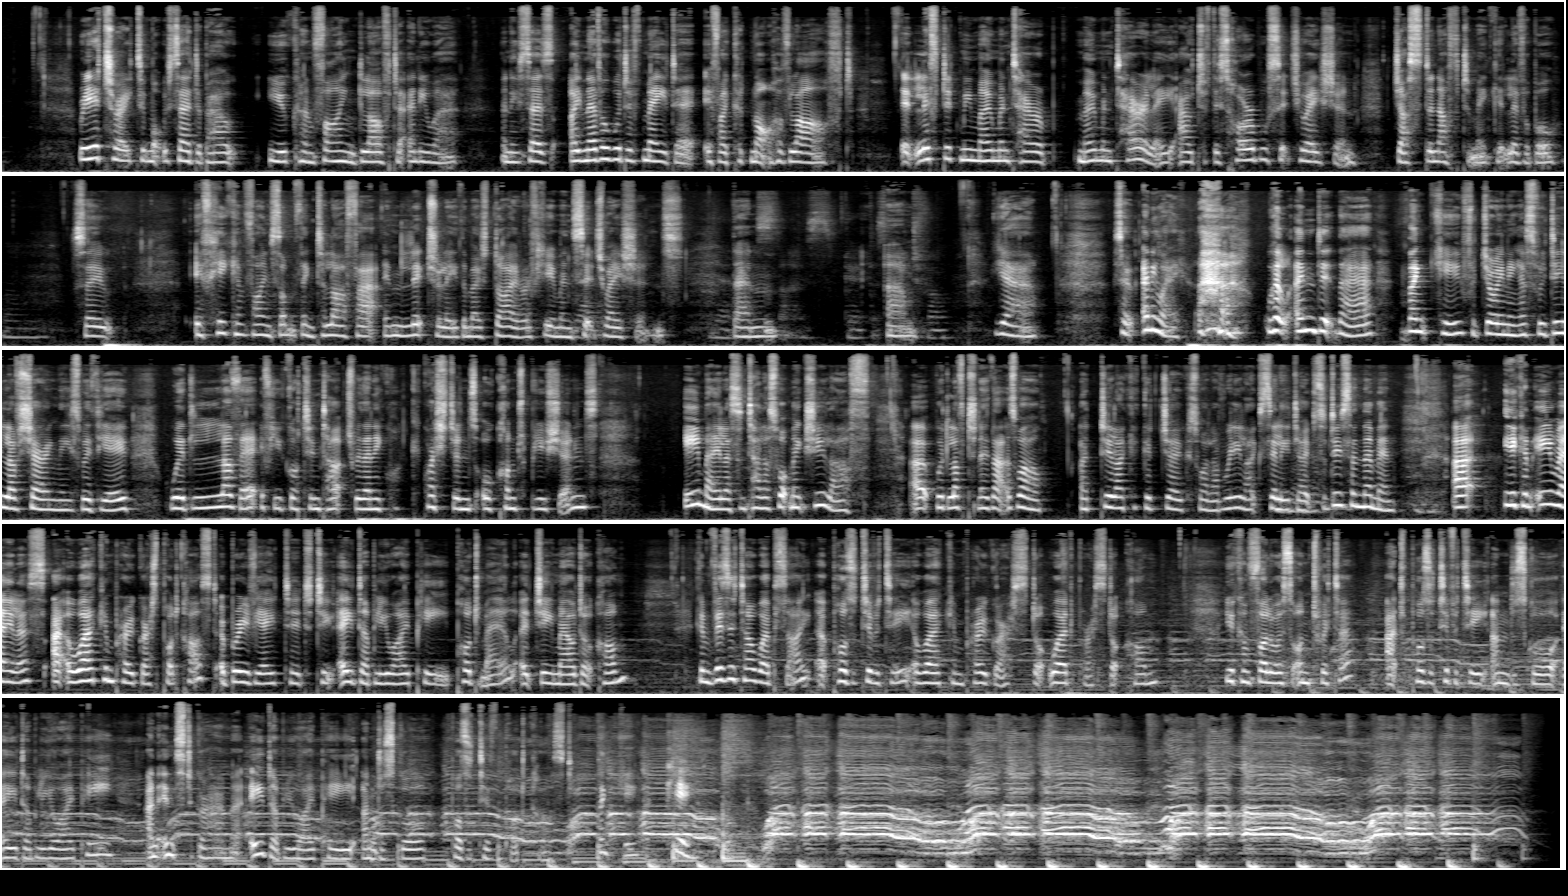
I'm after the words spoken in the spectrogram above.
reiterating what we said about you can find laughter anywhere. And he says, I never would have made it if I could not have laughed. It lifted me momentar- momentarily out of this horrible situation, just enough to make it livable. So if he can find something to laugh at in literally the most dire of human situations, then um, yeah. So, anyway, we'll end it there. Thank you for joining us. We do love sharing these with you. We'd love it if you got in touch with any questions or contributions. Email us and tell us what makes you laugh. Uh, we'd love to know that as well. I do like a good joke as well. I really like silly jokes, so do send them in. Uh, you can email us at a work in progress podcast, abbreviated to AWIP podmail at gmail.com. You can visit our website at positivityAworkinprogress.wordpress.com. You can follow us on Twitter at positivity underscore AWIP and Instagram at awip underscore positive podcast. Thank you. Thank.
